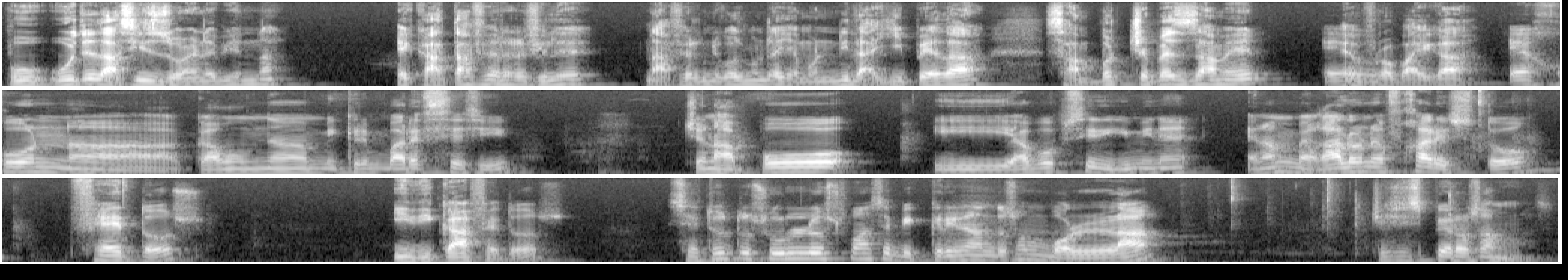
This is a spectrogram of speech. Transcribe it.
που ούτε τα season δεν έπιεναν, ε, κατάφερε ρε φίλε να φέρνει κόσμο για μονή τα γήπεδα σαν πως και παίζαμε Ε, ευρωπαϊκά. έχω να κάνω μια μικρή παρέθεση και να πω η άποψη δική μου είναι ένα μεγάλο ευχαριστώ φέτος, ειδικά φέτος, σε τούτους ούλους που μας επικρίναν τόσο πολλά και συσπήρωσαν μας.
